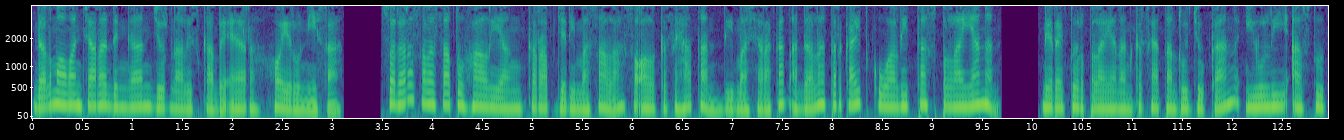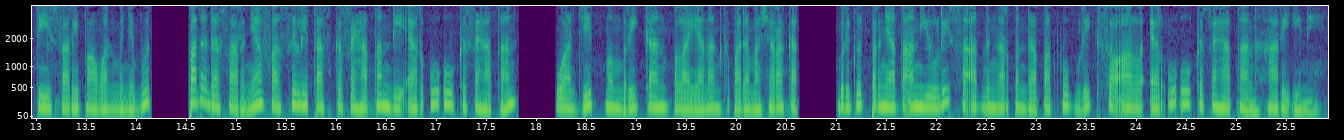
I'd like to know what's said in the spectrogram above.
dalam wawancara dengan jurnalis KBR Hoirunisa. Saudara, salah satu hal yang kerap jadi masalah soal kesehatan di masyarakat adalah terkait kualitas pelayanan. Direktur Pelayanan Kesehatan Rujukan, Yuli Astuti Saripawan menyebut, pada dasarnya, fasilitas kesehatan di RUU Kesehatan wajib memberikan pelayanan kepada masyarakat. Berikut pernyataan Yuli saat dengar pendapat publik soal RUU Kesehatan hari ini.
